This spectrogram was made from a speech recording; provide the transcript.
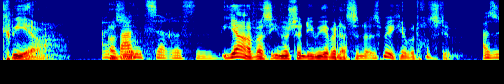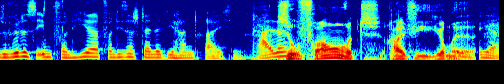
quer. Ein Also- Band zerrissen. Ja, was ihn wahrscheinlich mehr belastet als mich, aber trotzdem. Also du würdest ihm von hier, von dieser Stelle die Hand reichen. Ralle? Sofort, Ralfi, Junge. Ja.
